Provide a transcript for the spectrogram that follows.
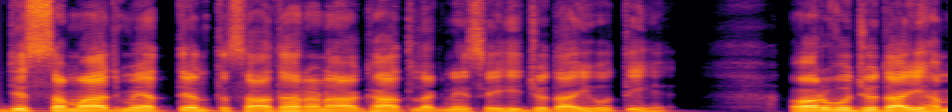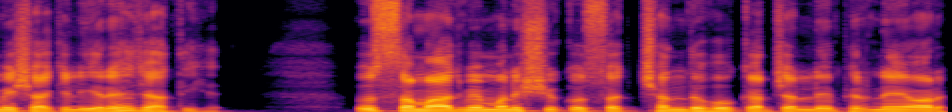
जिस समाज में अत्यंत साधारण आघात लगने से ही जुदाई होती है, और वो जुदाई हमेशा के लिए रह जाती है, उस समाज में मनुष्य को स्वच्छंद होकर चलने फिरने और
